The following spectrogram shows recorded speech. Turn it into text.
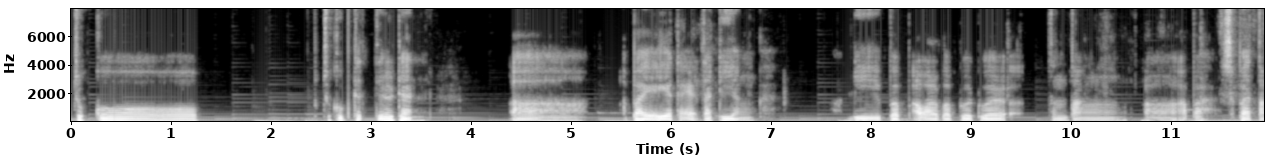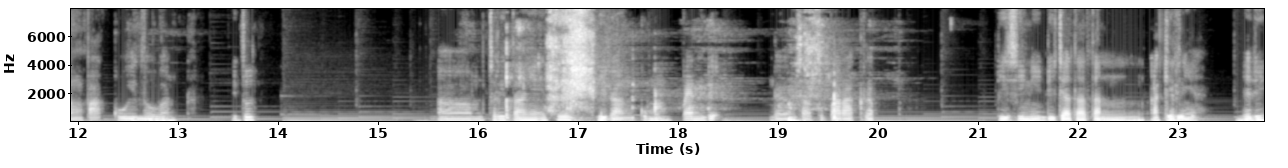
cukup cukup detail dan uh, apa ya ya kayak tadi yang di bab awal bab 22 tentang uh, apa sebatang paku itu Hmm. kan. Itu em, ceritanya itu dirangkum pendek dalam satu paragraf di sini di catatan akhirnya Hmm. jadi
